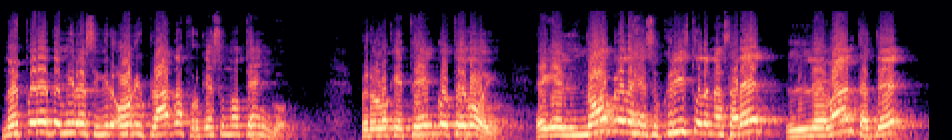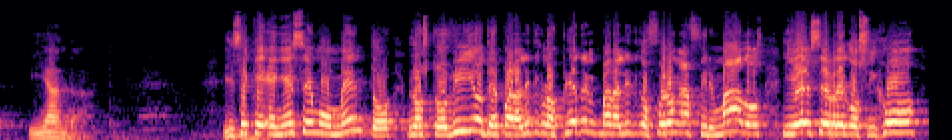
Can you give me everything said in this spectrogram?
no esperes de mí recibir oro y plata porque eso no tengo. Pero lo que tengo te doy. En el nombre de Jesucristo de Nazaret, levántate y anda. Dice que en ese momento los tobillos del paralítico, los pies del paralítico fueron afirmados y él se regocijó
